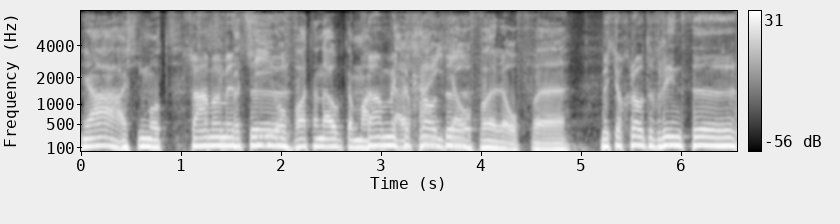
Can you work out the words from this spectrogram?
ja, als iemand Samen met, zie eh, of wat dan ook, dan maak samen ik met daar je een grote- over. Of eh Met jouw grote vriend eh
